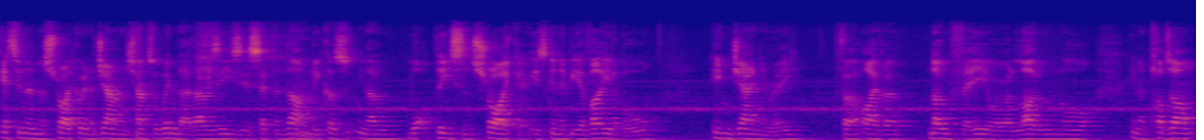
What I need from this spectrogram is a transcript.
Getting in a striker in a January transfer window though is easier said than done mm. because you know what decent striker is going to be available in January for either no fee or a loan or you know clubs aren't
